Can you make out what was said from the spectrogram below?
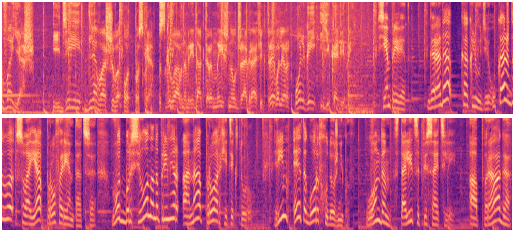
«Вояж». Идеи для вашего отпуска с главным редактором National Geographic Traveler Ольгой Яковиной. Всем привет! Города как люди, у каждого своя профориентация. Вот Барселона, например, она про архитектуру. Рим – это город художников. Лондон – столица писателей. А Прага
